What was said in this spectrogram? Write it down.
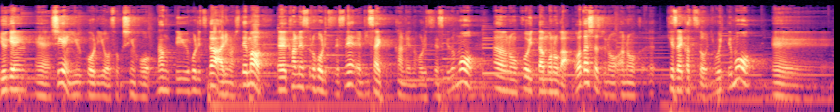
有限、えー、資源有効利用促進法なんていう法律がありまして、まあ、えー、関連する法律ですね。リサイクル関連の法律ですけども、あの、こういったものが、私たちの、あの、経済活動においても、え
